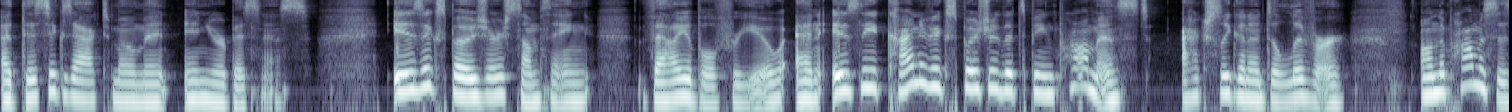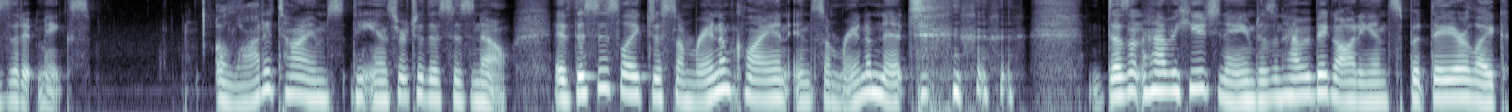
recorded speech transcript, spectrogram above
at this exact moment in your business? Is exposure something valuable for you? And is the kind of exposure that's being promised actually going to deliver on the promises that it makes? A lot of times the answer to this is no. If this is like just some random client in some random niche, doesn't have a huge name, doesn't have a big audience, but they are like,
